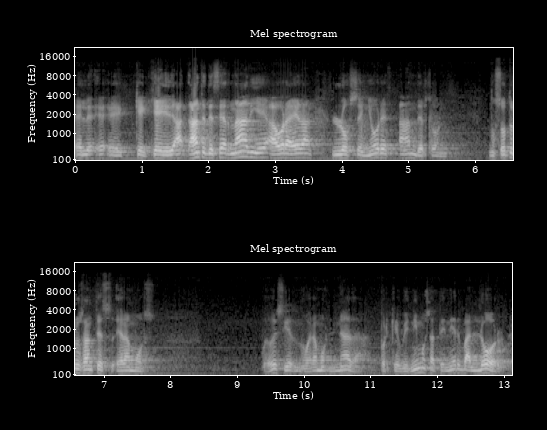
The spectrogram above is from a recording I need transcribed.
eh, eh, que, que antes de ser nadie, ahora eran los señores Anderson. Nosotros antes éramos, puedo decir, no éramos nada, porque venimos a tener valor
